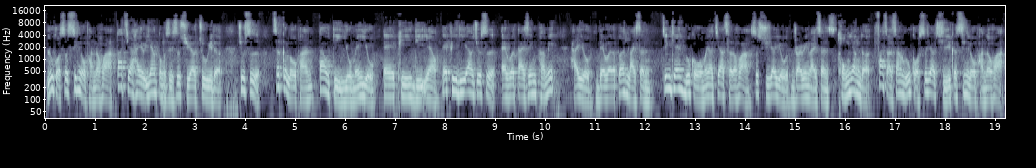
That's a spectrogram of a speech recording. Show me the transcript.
如果是新楼盘的话，大家还有一样东西是需要注意的，就是这个楼盘到底有没有 APDL？APDL 就是 Advertising Permit。还有 developer license。今天如果我们要驾车的话，是需要有 driving license。同样的，发展商如果是要起一个新楼盘的话，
